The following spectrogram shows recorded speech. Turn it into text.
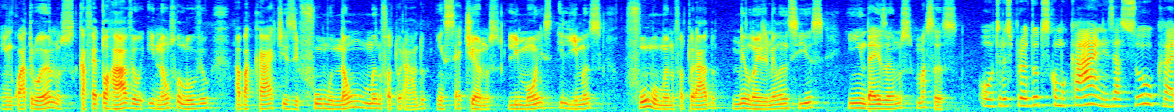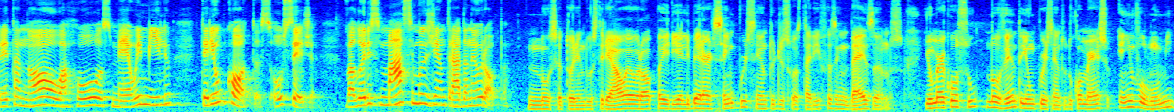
Em quatro anos, café torrável e não solúvel, abacates e fumo não manufaturado. Em sete anos, limões e limas, fumo manufaturado, melões e melancias. E em dez anos, maçãs. Outros produtos como carnes, açúcar, etanol, arroz, mel e milho teriam cotas, ou seja, valores máximos de entrada na Europa. No setor industrial, a Europa iria liberar 100% de suas tarifas em 10 anos, e o Mercosul 91% do comércio em volume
